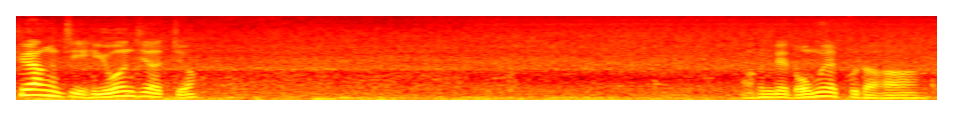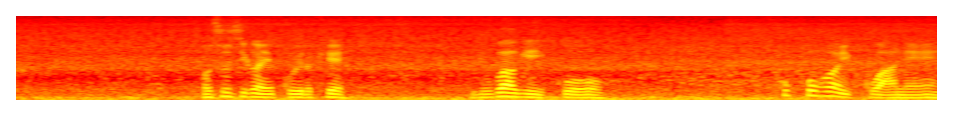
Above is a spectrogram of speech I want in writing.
휴양지, 유원지였죠. 아 근데 너무 예쁘다. 저수지가 있고 이렇게 누각이 있고 폭포가 있고 안에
